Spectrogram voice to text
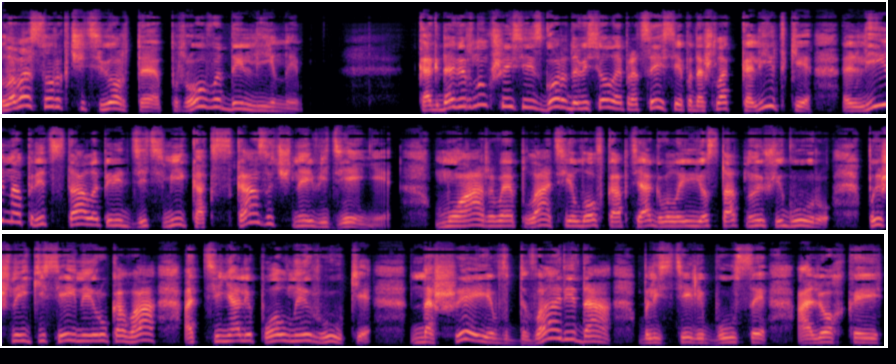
Глава 44. Проводы Лины. Когда вернувшаяся из города веселая процессия подошла к калитке, Лина предстала перед детьми как сказочное видение. Муаровое платье ловко обтягивало ее статную фигуру, пышные кисейные рукава оттеняли полные руки, на шее в два ряда блестели бусы, а легкий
